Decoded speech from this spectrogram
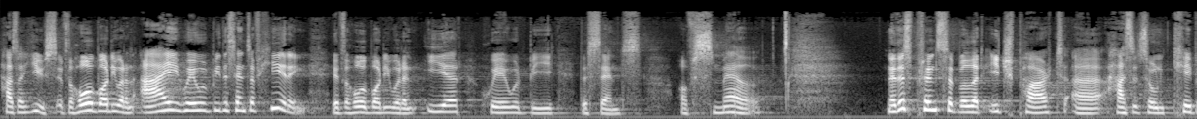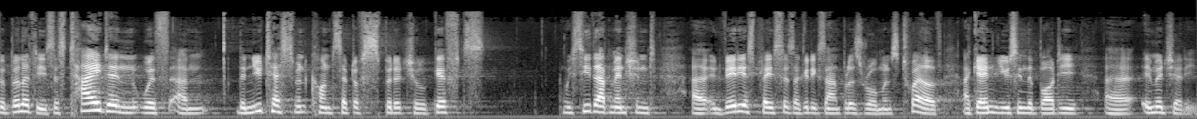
has a use. If the whole body were an eye, where would be the sense of hearing? If the whole body were an ear, where would be the sense of smell? Now, this principle that each part uh, has its own capabilities is tied in with um, the New Testament concept of spiritual gifts. We see that mentioned uh, in various places. A good example is Romans 12, again using the body uh, imagery.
